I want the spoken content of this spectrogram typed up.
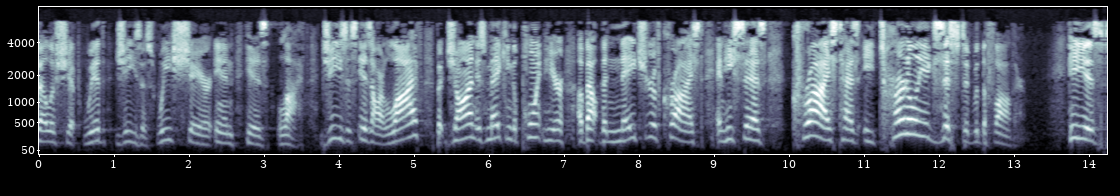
fellowship with Jesus, we share in His life. Jesus is our life, but John is making a point here about the nature of Christ, and he says Christ has eternally existed with the Father. He is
